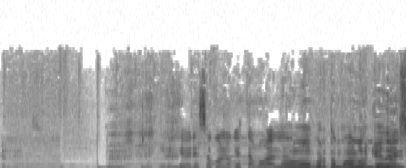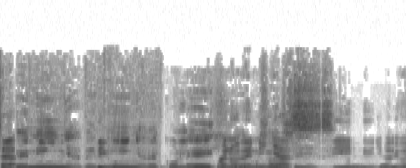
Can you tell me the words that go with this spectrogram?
pendejas. ¿Qué tiene que ver eso con lo que estamos hablando? No, no, pero estamos hablando Porque, de, o sea, de niñas, de digo, niñas del colegio. Bueno, de niñas así. sí, yo digo,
